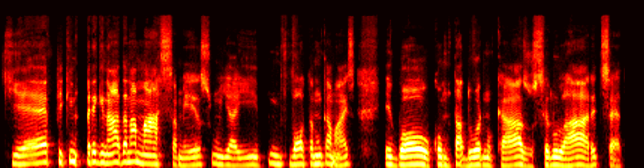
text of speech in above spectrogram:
que é fica impregnada na massa mesmo, e aí volta nunca mais, igual computador no caso, celular, etc.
